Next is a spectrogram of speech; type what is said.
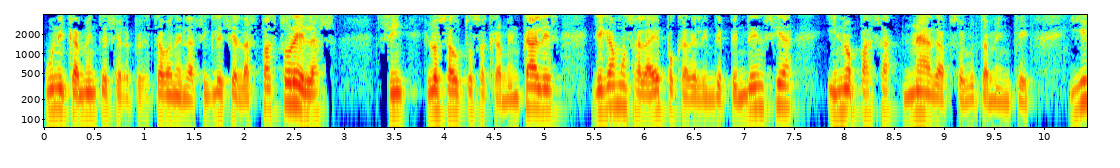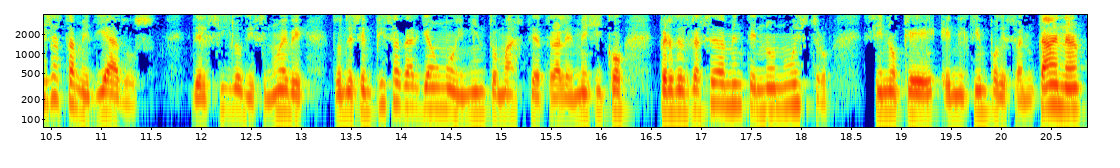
Únicamente se representaban en las iglesias las pastorelas, ¿sí? los autos sacramentales. Llegamos a la época de la independencia y no pasa nada absolutamente. Y es hasta mediados del siglo XIX, donde se empieza a dar ya un movimiento más teatral en México, pero desgraciadamente no nuestro, sino que en el tiempo de Santana,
